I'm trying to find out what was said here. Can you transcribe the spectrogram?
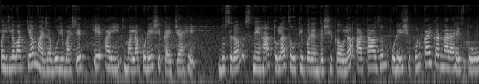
पहिलं वाक्य माझ्या बोलीभाषेत ए आई मला पुढे शिकायचे आहे. दुसरं स्नेहा तुला चौथीपर्यंत शिकवलं. आता अजून पुढे शिकून काय करणार आहेस तू?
